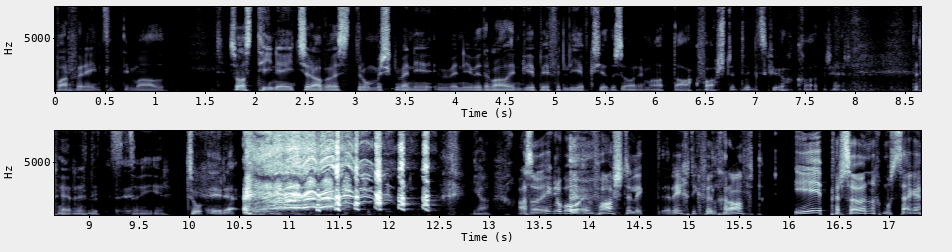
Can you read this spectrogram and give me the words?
paar vereinzelte Mal so als Teenager, aber was darum ist, wenn ich, wenn ich wieder mal irgendwie bin verliebt war oder so, habe ich mal einen Tag gefastet, weil ich das Gefühl hatte, der Herr Der Herr redet jetzt zu ihr. zu ihr. Also ich glaube auch, im Fasten liegt richtig viel Kraft. Ich persönlich muss sagen,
